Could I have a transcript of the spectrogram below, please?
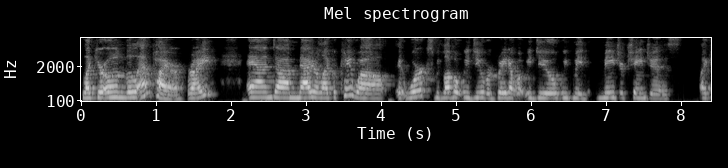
like your own little empire right? And um, now you're like okay well it works. We love what we do. We're great at what we do. We've made major changes like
